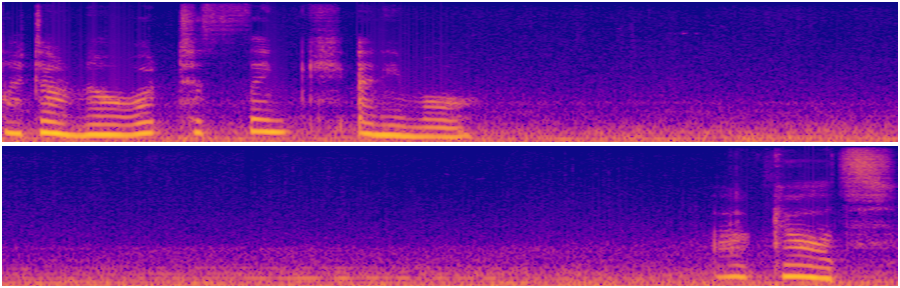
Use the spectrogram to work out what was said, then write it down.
I don't know what to think anymore. Gods.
